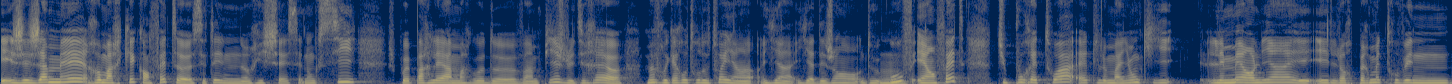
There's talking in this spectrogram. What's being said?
et j'ai jamais remarqué qu'en fait, euh, c'était une richesse. Et donc, si je pouvais parler à Margot de 20 pieds, je lui dirais, meuf, regarde autour de toi, il y, y, a, y a des gens de mm. ouf. Et en fait, tu pourrais, toi, être le maillon qui les met en lien et, leur permet de trouver une,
